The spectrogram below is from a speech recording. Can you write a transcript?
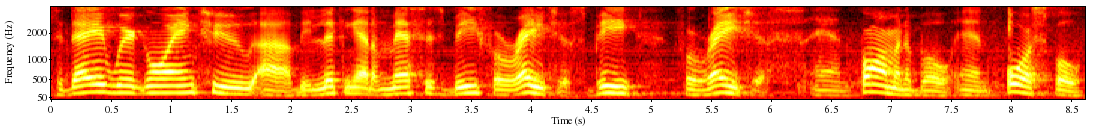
Today we're going to uh, be looking at a message be courageous. Be courageous and formidable and forceful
